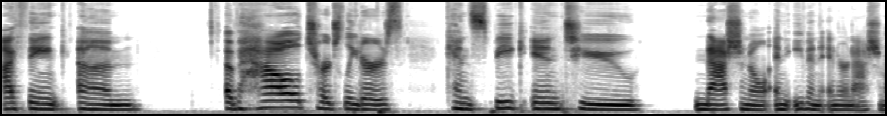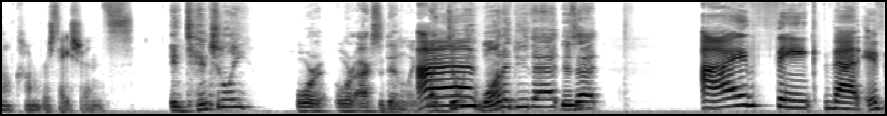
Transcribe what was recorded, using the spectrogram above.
I think, um, of how church leaders can speak into national and even international conversations. Intentionally or or accidentally? Uh, like, do we want to do that? Does that? I think that if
